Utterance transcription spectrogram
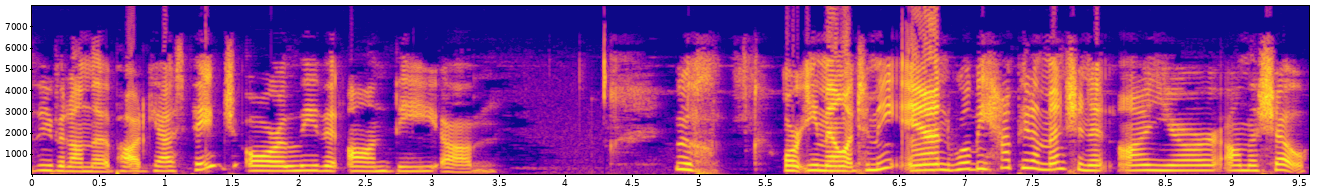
leave it on the podcast page, or leave it on the um, ugh, or email it to me, and we'll be happy to mention it on your on the show.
